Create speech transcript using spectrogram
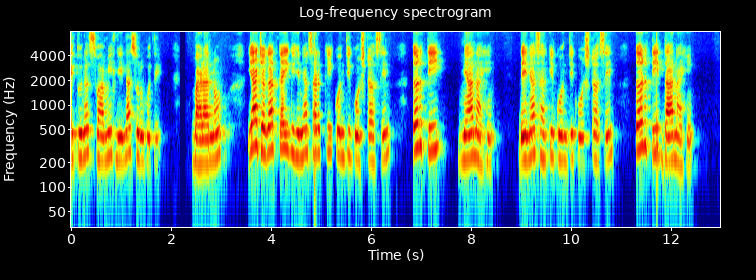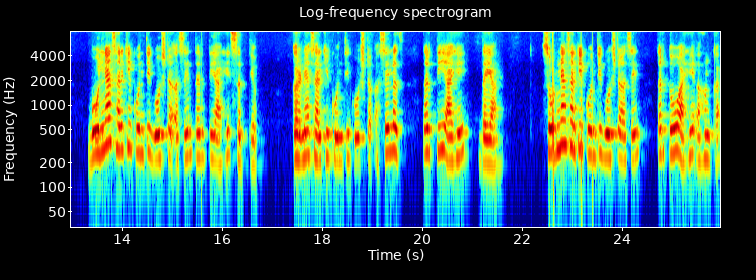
इथूनच स्वामी लीला सुरू होते. बाळांनो या जगात काही घेण्यासारखी कोणती गोष्ट असेल तर ती ज्ञान आहे. देण्यासारखी कोणती गोष्ट असेल तर ती दान आहे. बोलण्यासारखी कोणती गोष्ट असेल तर ती आहे सत्य. करण्यासारखी कोणती गोष्ट असेलच तर ती आहे दया. सोडण्यासारखी कोणती गोष्ट असेल तर तो आहे अहंकार.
